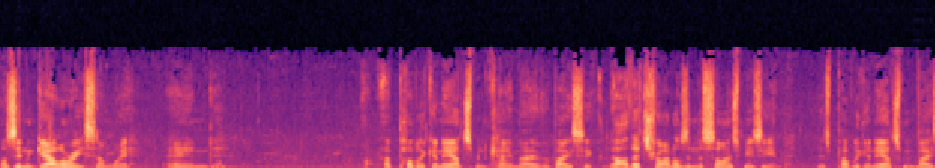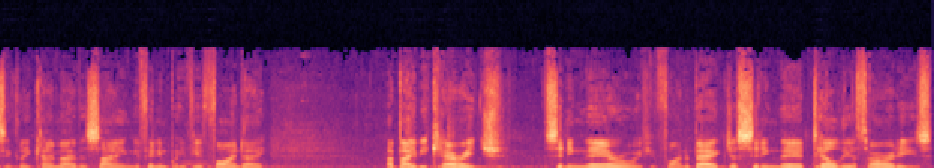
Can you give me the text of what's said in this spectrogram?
was in a gallery somewhere, and a public announcement came over. Basically, oh, that's right, I was in the Science Museum. This public announcement basically came over saying if anybody, if you find a a baby carriage sitting there, or if you find a bag just sitting there, tell the authorities,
